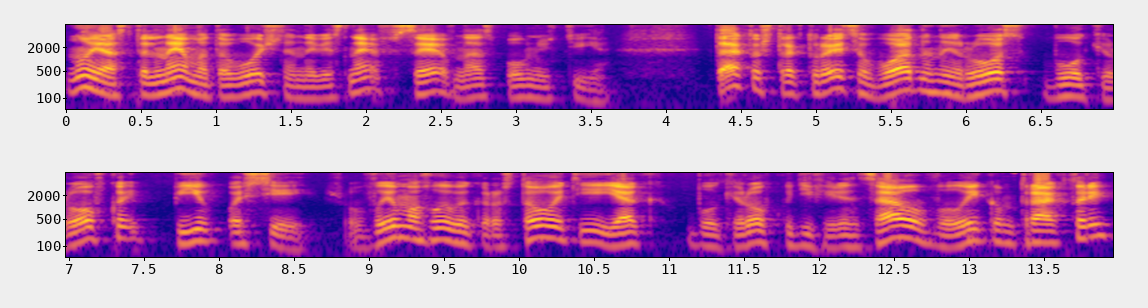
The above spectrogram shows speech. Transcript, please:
ну і остальне мотовочне, навісне, все в нас повністю є. Також тракторець обладнаний розблокіровкою півосей, щоб ви могли використовувати її як блокіровку диференціалу в великому тракторі,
